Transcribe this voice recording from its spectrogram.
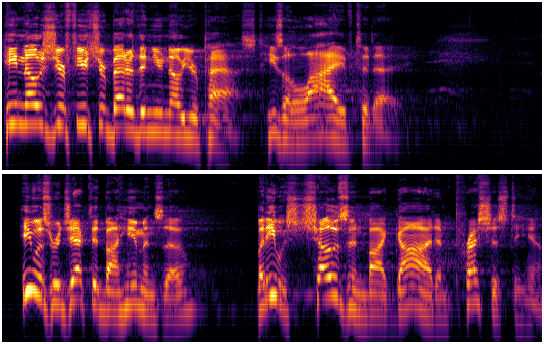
He knows your future better than you know your past. He's alive today. He was rejected by humans, though, but he was chosen by God and precious to him.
